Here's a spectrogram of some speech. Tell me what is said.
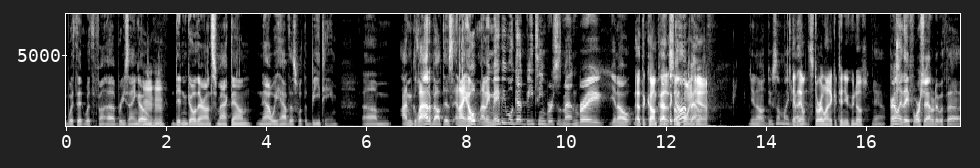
with it with uh, Breezango. Mm-hmm. Didn't go there on SmackDown. Now we have this with the B team. Um, I'm glad about this, and I hope. I mean, maybe we'll get B team versus Matt and Bray. You know, At the compound At at, the some point. Yeah. you know, do something like If that. they want the storyline to continue, who knows? Yeah. Apparently they foreshadowed it with uh,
